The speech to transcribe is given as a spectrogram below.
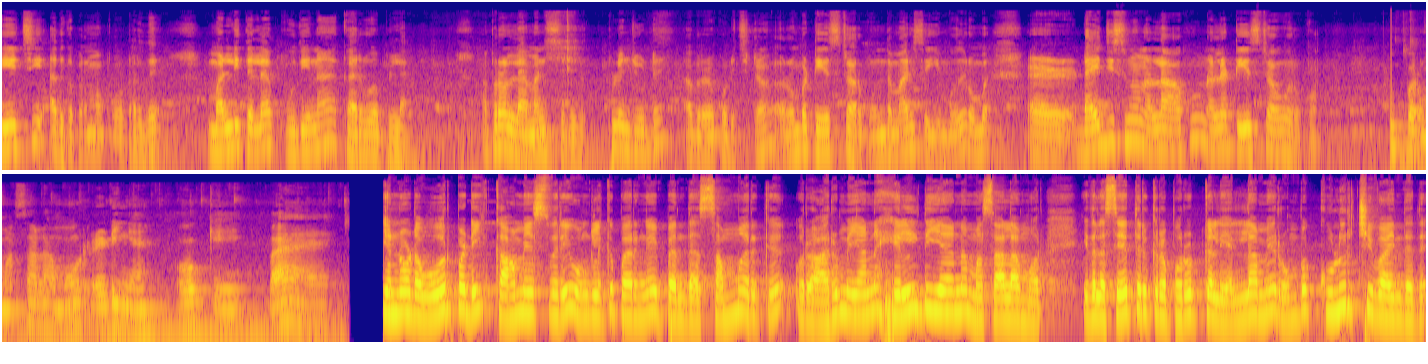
தேய்ச்சி அதுக்கப்புறமா போடுறது. மல்லித்தழை புதினா கருவேப்பிலை. அப்புறம் லெமன் சிறிது புளிஞ்சு விட்டு அப்புறம் குடிச்சிட்டோம் ரொம்ப டேஸ்ட்டாக இருக்கும். இந்த மாதிரி செய்யும்போது ரொம்ப டைஜஷனும் நல்லா ஆகும் நல்லா டேஸ்ட்டாகவும் இருக்கும். சூப்பர் மசாலா மோர் ரெடிங்க ஓகே பாய் என்னோட ஓர்படி காமேஸ்வரி உங்களுக்கு பாருங்கள் இப்போ இந்த சம்மருக்கு ஒரு அருமையான ஹெல்தியான மசாலா மோர் இதில் சேர்த்துருக்கிற பொருட்கள் எல்லாமே ரொம்ப குளிர்ச்சி வாய்ந்தது.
